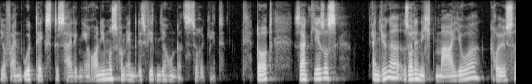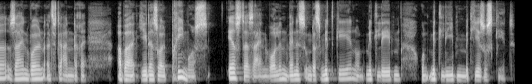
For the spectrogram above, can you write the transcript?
die auf einen Urtext des heiligen Hieronymus vom Ende des vierten Jahrhunderts zurückgeht. Dort sagt Jesus, ein Jünger solle nicht Major, größer sein wollen als der andere, aber jeder soll Primus, erster sein wollen, wenn es um das Mitgehen und Mitleben und Mitlieben mit Jesus geht.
